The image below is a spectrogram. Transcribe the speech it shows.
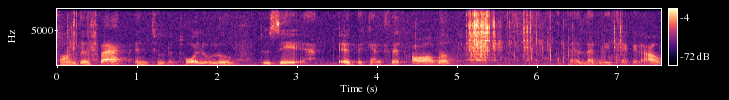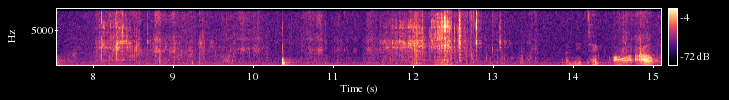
from this bag into the toy Loulou to see if it can fit all of them. Okay, let me take it out. Okay. Let me take all out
